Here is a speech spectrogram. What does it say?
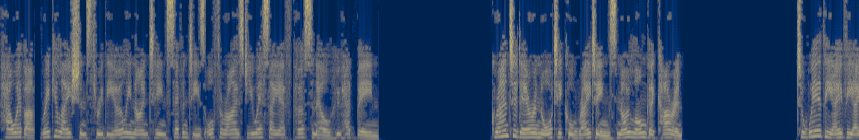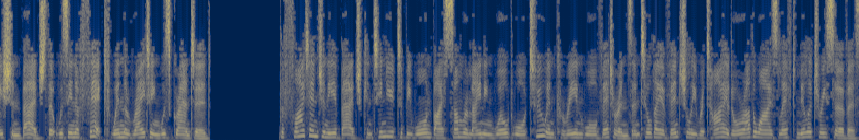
However, regulations through the early 1970s authorized USAF personnel who had been granted aeronautical ratings no longer current to wear the aviation badge that was in effect when the rating was granted. The Flight Engineer Badge continued to be worn by some remaining World War II and Korean War veterans until they eventually retired or otherwise left military service.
